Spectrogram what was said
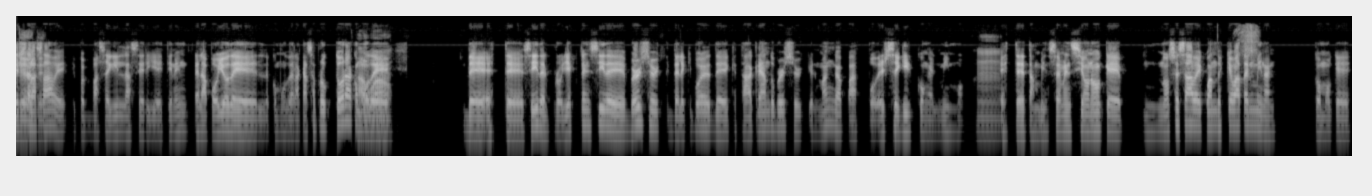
él se la sabe y pues va a seguir la serie. Y tienen el apoyo del, como de la casa productora, Ah, como de, wow. de este, sí, del proyecto en sí de Berserk, del equipo de, de- que estaba creando Berserk, el manga, para poder seguir con el mismo. Mm, Este también se mencionó que no se sabe cuándo es que va a terminar. Como que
